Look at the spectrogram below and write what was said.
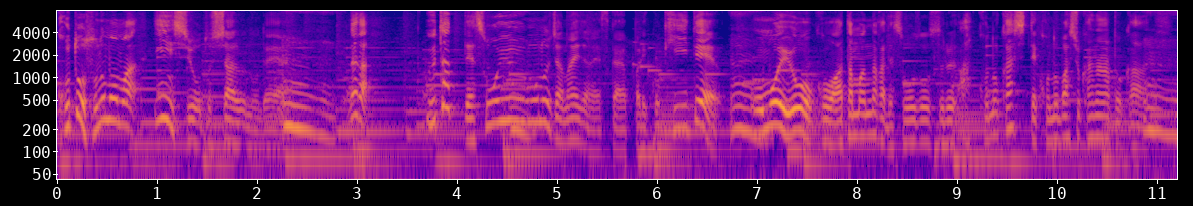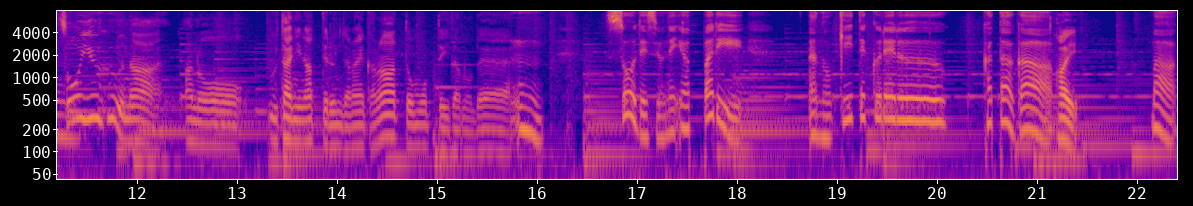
ことをそのままインしようとしちゃうので、うん。なんか歌ってそういうものじゃないじゃないですかやっぱりこう聞いてうん。思いをこう頭の中で想像するあこの歌詞ってこの場所かなとか、うん。そういう風なあの歌になってるんじゃないかなと思っていたので、うん、そうですよね。やっぱりあの聞いてくれる方が、はい。まあ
